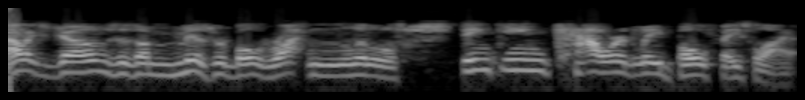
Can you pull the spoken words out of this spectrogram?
Alex Jones is a miserable, rotten, little, stinking, cowardly, bull-faced liar.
